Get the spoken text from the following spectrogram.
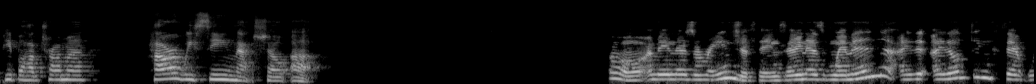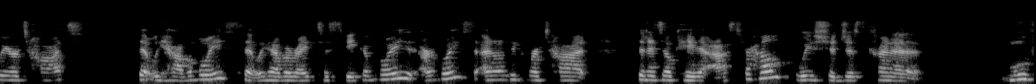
people have trauma. How are we seeing that show up? Oh, I mean, there's a range of things. I mean, as women, I, I don't think that we're taught that we have a voice, that we have a right to speak a voice, our voice. I don't think we're taught that it's okay to ask for help. We should just kind of move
